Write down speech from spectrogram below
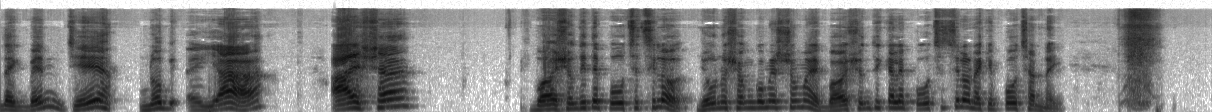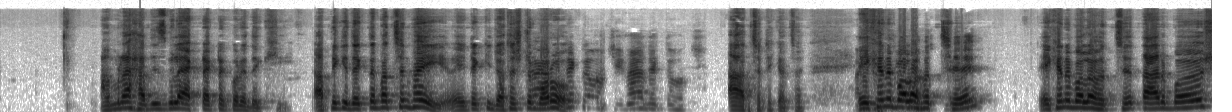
দেখবেন যে নবী- ইয়া আয়েশা বয়সন্ধিতে পৌঁছেছিল? যৌন সঙ্গমের সময় বয়সন্ধিকালে পৌঁছেছিল নাকি পৌঁছার নাই? আমরা হাদিস হাদিসগুলো একটা একটা করে দেখি। আপনি কি দেখতে পাচ্ছেন ভাই? এটা কি যথেষ্ট বড়? হ্যাঁ, পাচ্ছি। হ্যাঁ দেখতে পাচ্ছি। আচ্ছা ঠিক আছে। এখানে বলা হচ্ছে এখানে বলা হচ্ছে তার বয়স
